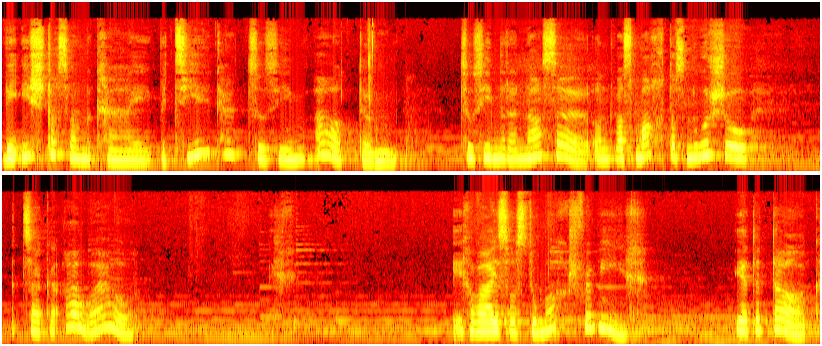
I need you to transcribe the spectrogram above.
wie ist das, wenn man keine Beziehung hat zu seinem Atem, zu seiner Nase? Und was macht das nur schon, zu sagen, oh, wow, ich, ich weiß, was du machst für mich, jeden Tag.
